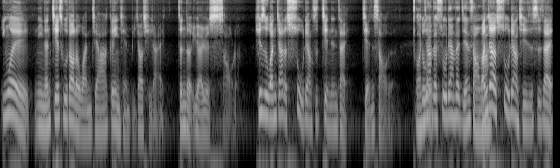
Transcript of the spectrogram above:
因为你能接触到的玩家跟以前比较起来，真的越来越少了。其实玩家的数量是渐渐在减少的，玩家的数量在减少吗？玩家的数量其实是在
